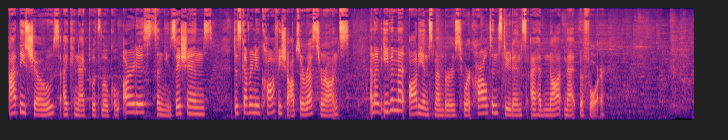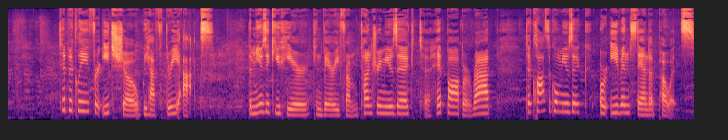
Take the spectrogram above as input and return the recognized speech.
At these shows, I connect with local artists and musicians, discover new coffee shops or restaurants, and I've even met audience members who are Carleton students I had not met before. Typically, for each show, we have three acts. The music you hear can vary from country music to hip hop or rap to classical music or even stand up poets.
